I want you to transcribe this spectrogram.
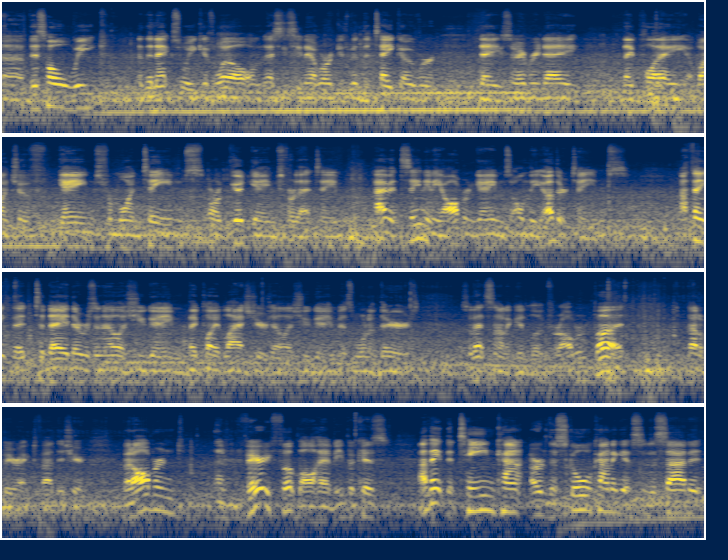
uh, this whole week and the next week as well on SEC Network has been the takeover day. So every day they play a bunch of games from one teams or good games for that team. I haven't seen any Auburn games on the other teams. I think that today there was an LSU game. They played last year's LSU game as one of theirs. So that's not a good look for Auburn, but that'll be rectified this year. But Auburn is very football heavy because I think the team kind of, or the school kind of gets to decide it,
